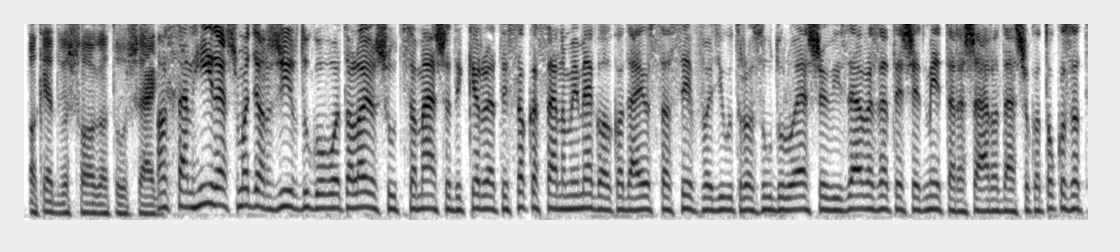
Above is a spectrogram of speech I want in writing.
a kedves hallgatóság. Aztán híres magyar zsírdugó volt a Lajos utca második kerületi szakaszán, ami megakadályozta a Szépvölgyi útról zúduló esővíz elvezetését, méteres áradásokat okozott,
